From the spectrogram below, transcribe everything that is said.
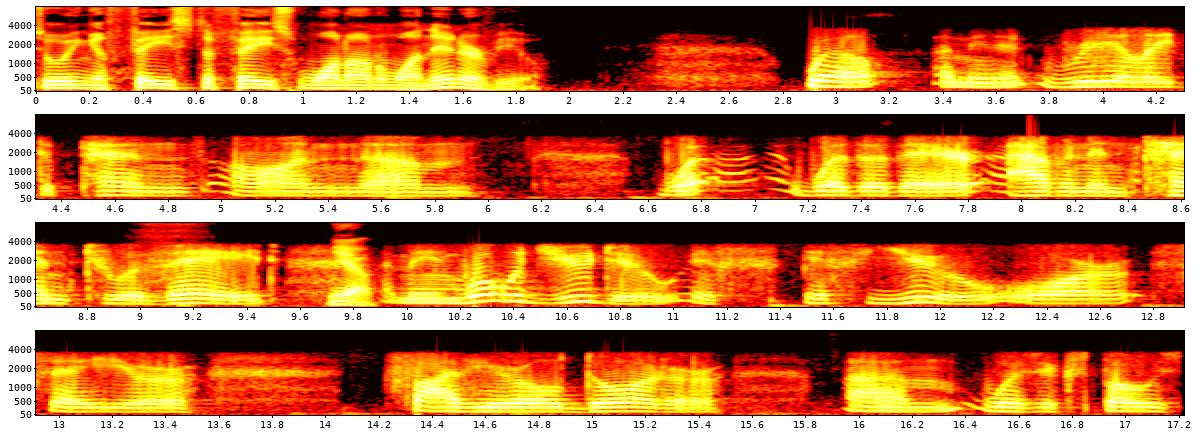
doing a face-to-face one-on-one interview? Well, I mean, it really depends on um, what whether they have an intent to evade. Yeah. I mean, what would you do if if you or say your five year old daughter um, was exposed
